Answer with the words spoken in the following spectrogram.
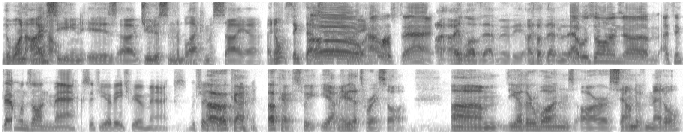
the one I've seen is uh, Judas and the Black Messiah. I don't think that's. oh, free. how was that? I, I love that movie. I thought that movie. that was on. Um, I think that one's on Max. If you have HBO Max, which I Oh, do. okay. Okay, sweet. Yeah, maybe that's where I saw it. Um, the other ones are Sound of Metal.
